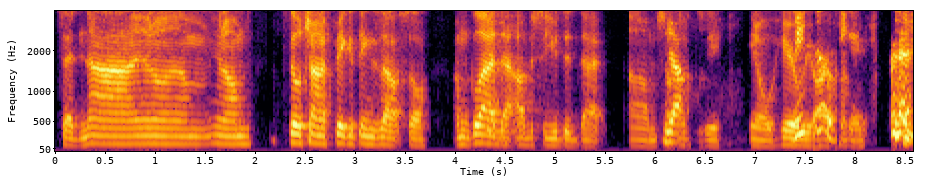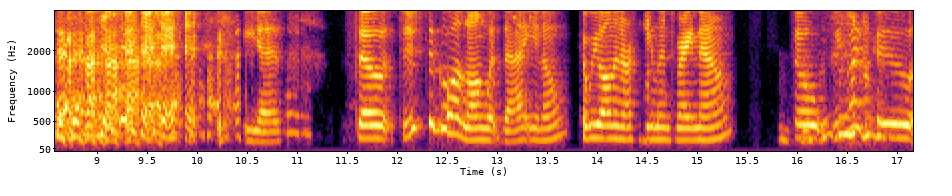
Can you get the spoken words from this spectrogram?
said, "Nah, you know, I'm, you know, I'm still trying to figure things out." So I'm glad that obviously you did that. Um, so Yeah. obviously, you know, here Me we are today. yes. So just to go along with that, you know, are we all in our feelings right now? So we want to,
